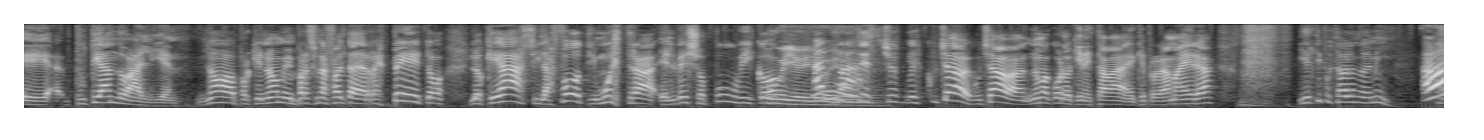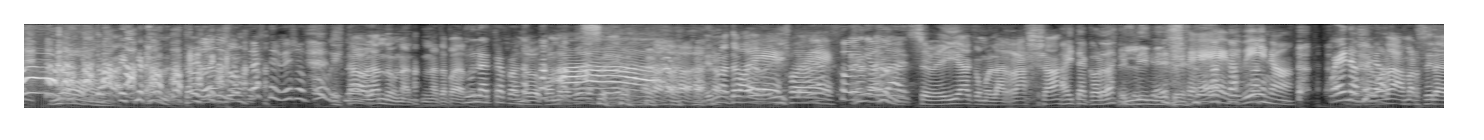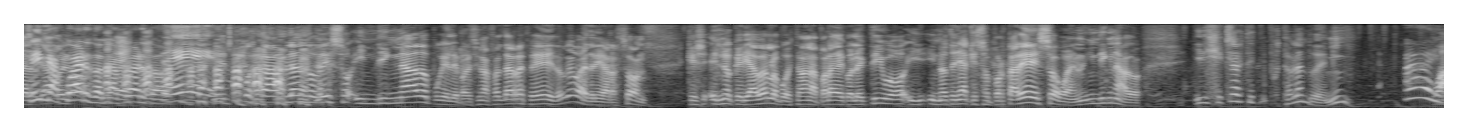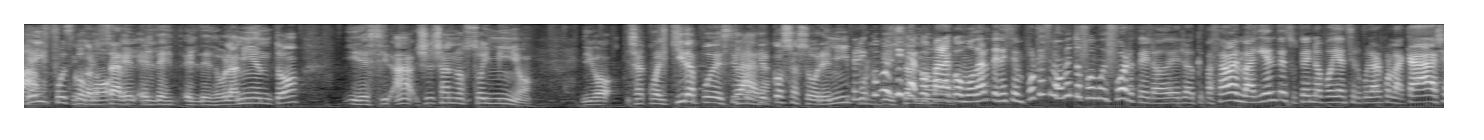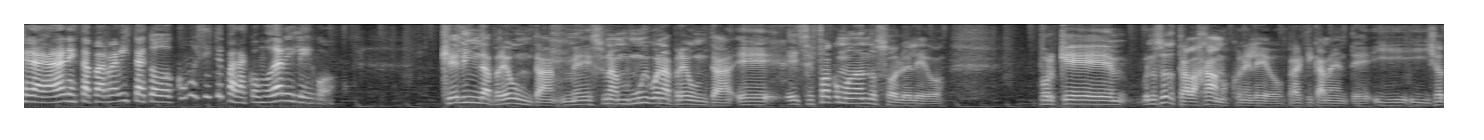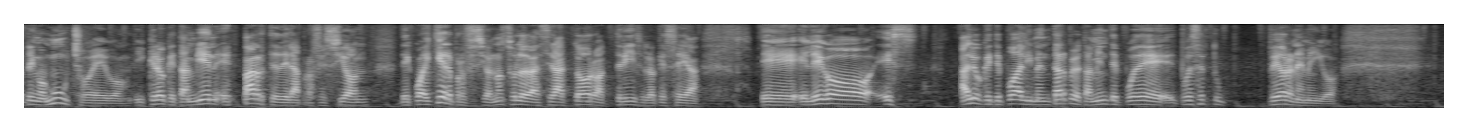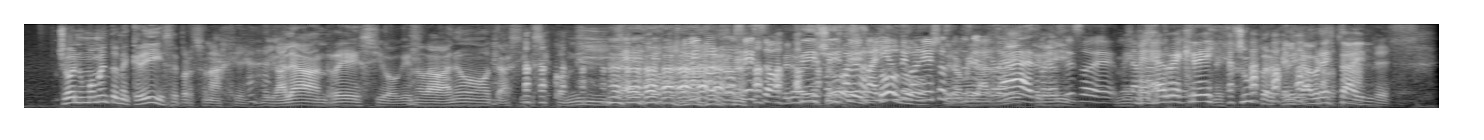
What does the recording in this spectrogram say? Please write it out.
eh, puteando a alguien. No, porque no me parece una falta de respeto. Lo que hace y la foto y muestra el vello público. Uy, uy, uy. Entonces yo escuchaba, escuchaba, no me acuerdo quién estaba, en qué programa era. Y el tipo estaba hablando de mí. Estaba, estaba ¿Dónde hablando, el bello público? estaba hablando de una, una tapa de Una revista. tapa. Cuando, lo- cuando lo puedes ver, en una tapa de revista podés. Joven y audaz. se veía como la raya. Ahí te acordás que El límite. Sí, divino. Bueno, ¿Te acordás, Marcela? del Sí, me acuerdo, me acuerdo. El tipo estaba hablando de eso indignado porque le pareció una falta de respeto, que va, tenía razón. Que él no quería verlo porque estaba en la parada de colectivo y, y no tenía que soportar eso, bueno, indignado. Y dije, claro, este tipo está hablando de mí. Ay, y ahí fue como conocer. el, el des- el desdoblamiento y decir, ah, yo ya no soy mío. Digo, ya cualquiera puede decir Claro. cualquier cosa sobre mí. Pero ¿y porque cómo hiciste no- para acomodarte en ese... Porque ese momento fue muy fuerte, lo de lo que pasaba en Valientes, ustedes no podían circular por la calle, era galán, tapa revista, todo. ¿Cómo hiciste para acomodar el ego? Qué linda pregunta. Me- es una muy buena pregunta. Eh, eh, se fue acomodando solo el ego. Porque nosotros trabajamos con el ego prácticamente y, y yo tengo mucho ego y creo que también es parte de la profesión, de cualquier profesión, no solo de ser actor o actriz, lo que sea. Eh, el ego es algo que te puede alimentar, pero también te puede, puede ser tu peor enemigo. Yo en un momento me creí ese personaje, el galán, recio, que no daba notas y que se escondía. Yo vi todo el proceso. Pero Sí, sí, valiente todo. con ellos, Pero me entonces la el recreí. de, Me la Me la parte- recreí. Me súper creí Cabré ese personaje.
